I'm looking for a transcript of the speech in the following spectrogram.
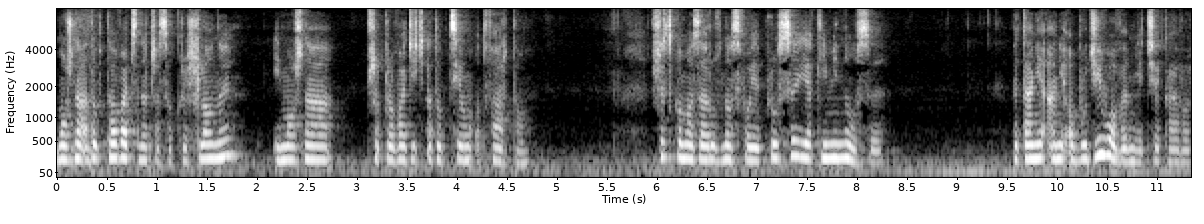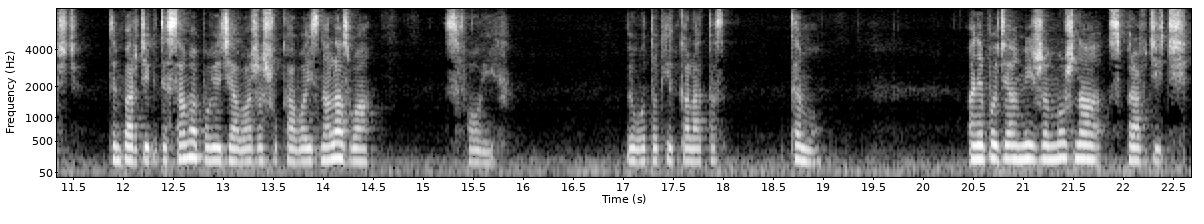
Można adoptować na czas określony i można przeprowadzić adopcję otwartą. Wszystko ma zarówno swoje plusy, jak i minusy. Pytanie Ani obudziło we mnie ciekawość, tym bardziej gdy sama powiedziała, że szukała i znalazła swoich. Było to kilka lat temu. Ania powiedziała mi, że można sprawdzić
